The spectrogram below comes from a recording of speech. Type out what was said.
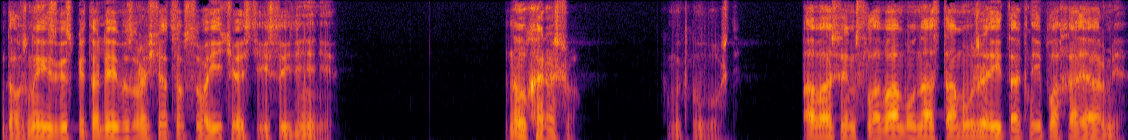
должны из госпиталей возвращаться в свои части и соединения. «Ну, хорошо», — хмыкнул вождь. «По вашим словам, у нас там уже и так неплохая армия.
